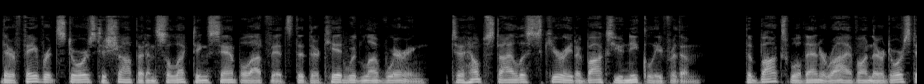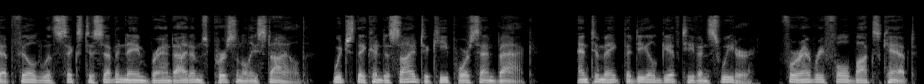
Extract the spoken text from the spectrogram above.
their favorite stores to shop at and selecting sample outfits that their kid would love wearing, to help stylists curate a box uniquely for them. The box will then arrive on their doorstep filled with 6 to 7 name brand items personally styled, which they can decide to keep or send back. And to make the deal gift even sweeter, for every full box kept,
